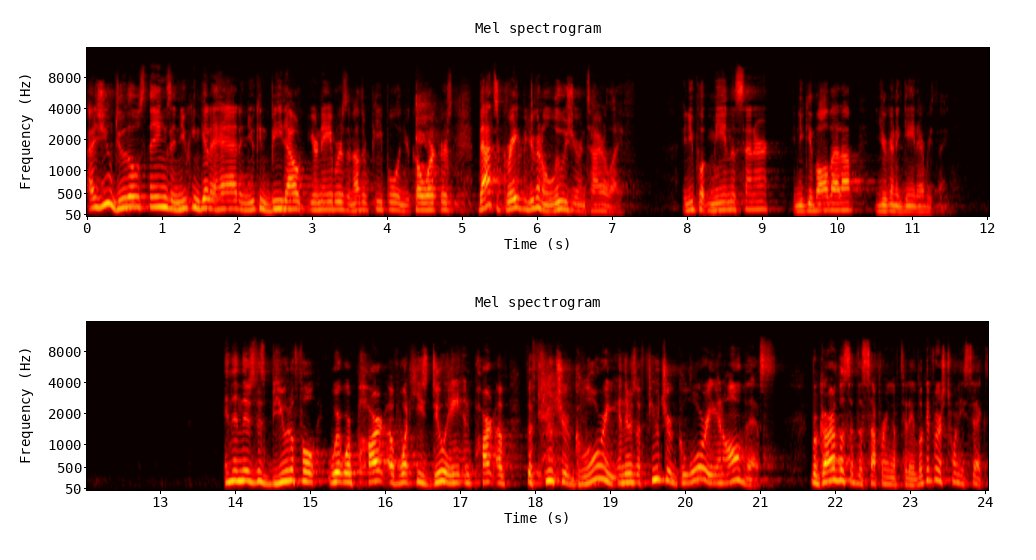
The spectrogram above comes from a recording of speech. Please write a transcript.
as you do those things and you can get ahead and you can beat out your neighbors and other people and your coworkers, that's great, but you're going to lose your entire life. And you put me in the center and you give all that up, you're going to gain everything. And then there's this beautiful, we're, we're part of what he's doing and part of the future glory. And there's a future glory in all this regardless of the suffering of today. Look at verse 26.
